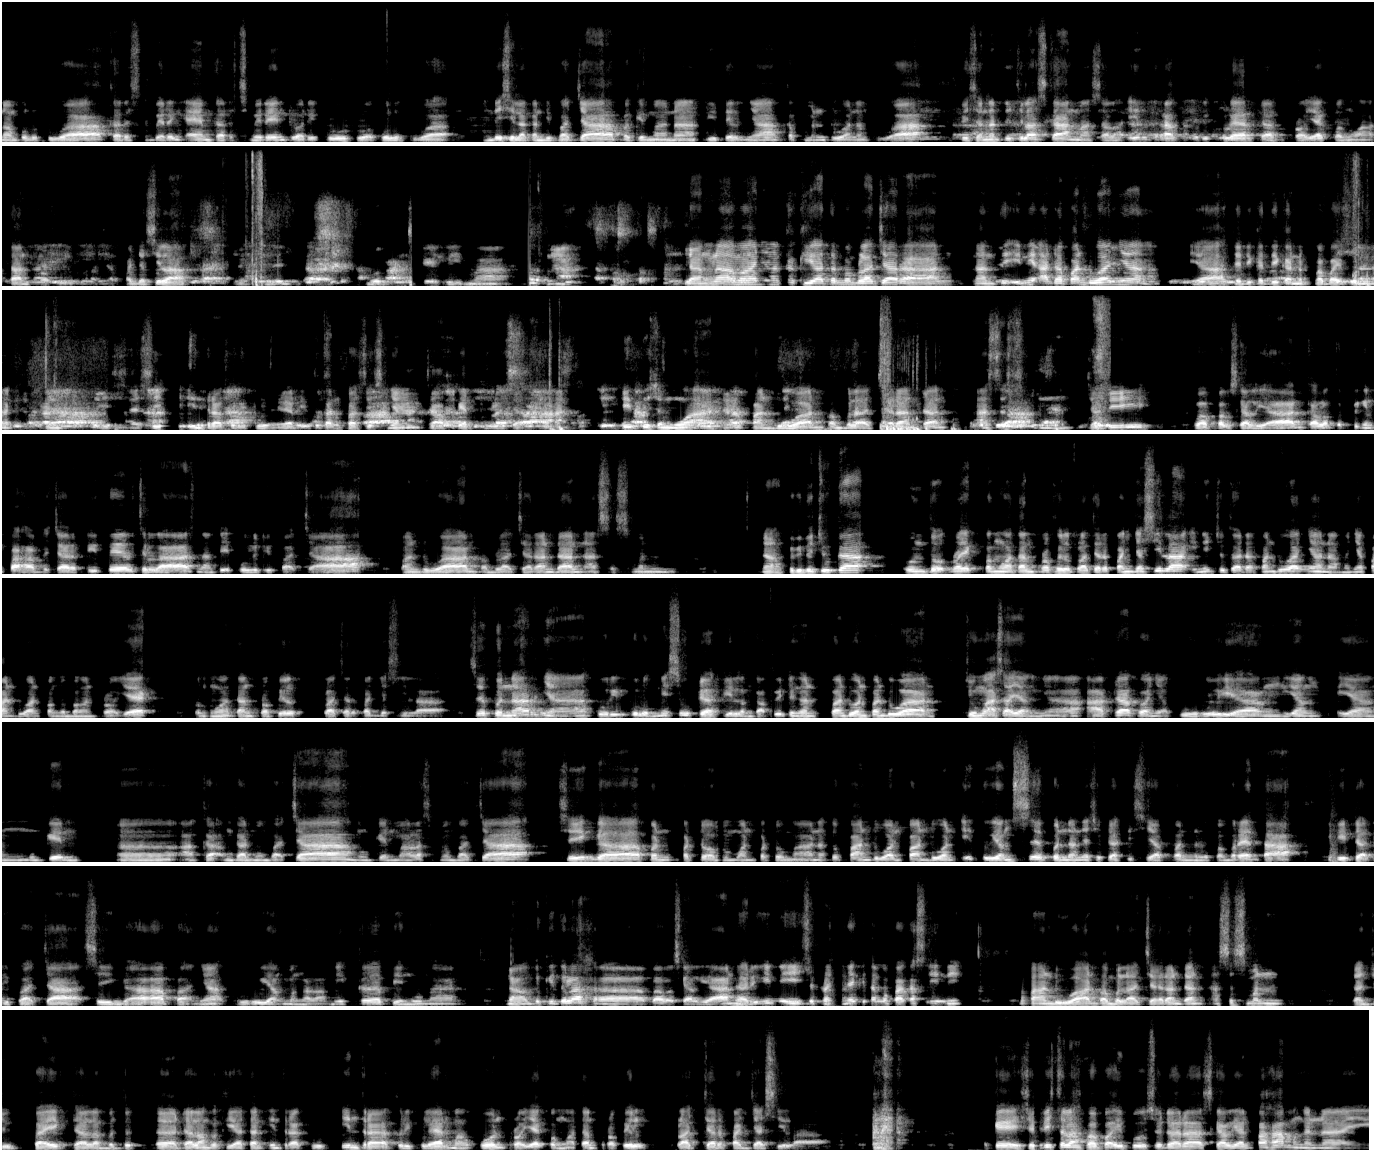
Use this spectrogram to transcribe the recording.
garis miring M garis miring 2022 Nanti silakan dibaca bagaimana detailnya Kepmen 262. Di sana dijelaskan masalah intrakurikuler dan proyek penguatan profil pelajar Pancasila. Nah, yang namanya kegiatan pembelajaran nanti ini ada panduannya ya jadi ketika Bapak Ibu mengajarkan sesi intrakurikuler itu kan basisnya capaian pembelajaran. Itu semua ada panduan pembelajaran dan asesmen. Jadi Bapak sekalian kalau kepingin paham secara detail jelas nanti boleh dibaca panduan pembelajaran dan asesmen. Nah begitu juga untuk proyek penguatan profil pelajar Pancasila, ini juga ada panduannya, namanya panduan pengembangan proyek penguatan profil pelajar Pancasila. Sebenarnya kurikulum ini sudah dilengkapi dengan panduan-panduan. Cuma sayangnya ada banyak guru yang yang yang mungkin eh, agak enggan membaca, mungkin malas membaca, sehingga pedoman-pedoman atau panduan-panduan itu yang sebenarnya sudah disiapkan oleh pemerintah tidak dibaca sehingga banyak guru yang mengalami kebingungan. Nah untuk itulah uh, Bapak sekalian hari ini sebenarnya kita membahas ini panduan pembelajaran dan asesmen dan juga baik dalam bentuk uh, dalam kegiatan intrakurikuler maupun proyek penguatan profil pelajar Pancasila. Oke, jadi setelah Bapak Ibu Saudara sekalian paham mengenai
